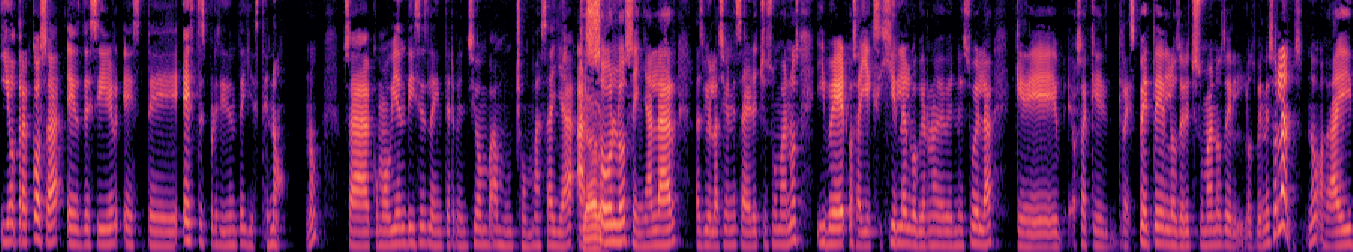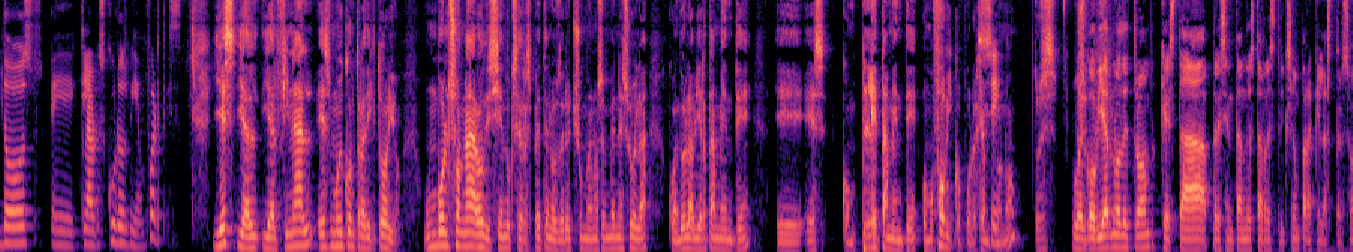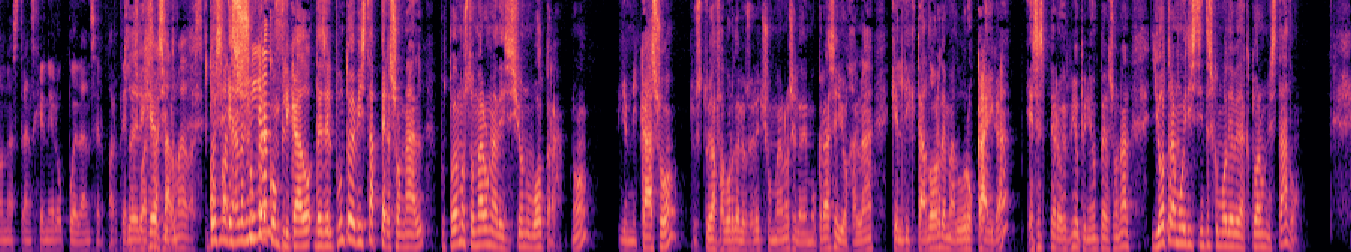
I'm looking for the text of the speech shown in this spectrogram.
Y otra cosa es decir, este, este es presidente y este no, ¿no? O sea, como bien dices, la intervención va mucho más allá a Claro. solo señalar las violaciones a derechos humanos y ver, o sea, y exigirle al gobierno de Venezuela que, o sea, que respete los derechos humanos de los venezolanos, ¿no? O sea, hay dos eh, claroscuros bien fuertes. Y, es, y, al, y al final es muy contradictorio. Un Bolsonaro diciendo que se respeten los derechos humanos en Venezuela cuando él abiertamente eh, es completamente homofóbico, por ejemplo, Sí. ¿no? Entonces, O el gobierno de Trump que está presentando esta restricción para que las personas transgénero puedan ser parte de las Del Fuerzas ejército. Armadas. Entonces es súper complicado. Desde el punto de vista personal, pues podemos tomar una decisión u otra, ¿no? Y en mi caso, pues estoy a favor de los derechos humanos y la democracia y ojalá que el dictador de Maduro caiga. Esa es, pero es mi opinión personal. Y otra muy distinta es cómo debe de actuar un Estado.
